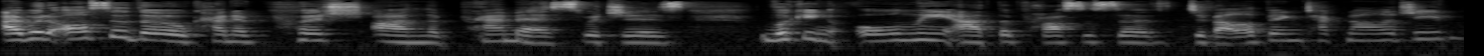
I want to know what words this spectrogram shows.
I would also, though, kind of push on the premise, which is looking only at the process of developing technology.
